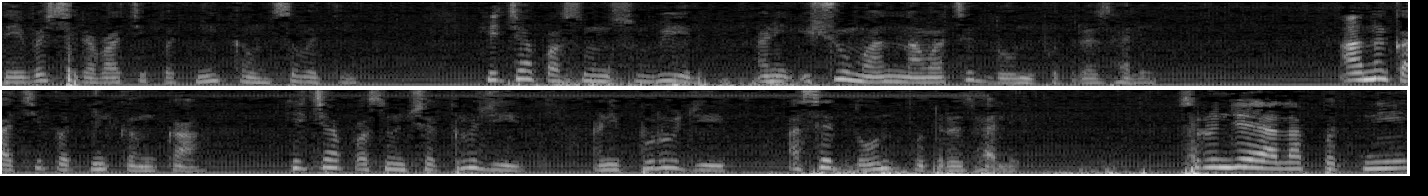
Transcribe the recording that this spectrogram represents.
देवश्रवाची पत्नी कंसवती. हिच्यापासून सुवीर आणि इशुमान नावाचे दोन पुत्र झाले. आनकाची पत्नी कंका. हिच्यापासून शत्रुजीत आणि पुरुजीत असे दोन पुत्र झाले. सृंजयाला पत्नी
